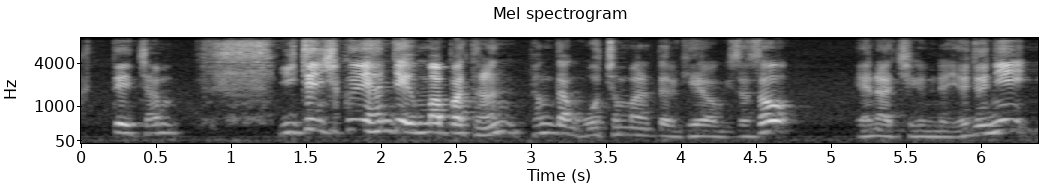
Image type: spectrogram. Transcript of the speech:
그때 참 2019년 현재 음마 아파트는 평당 5천만 원대를 계약하고 있어서 예나 지금이나 여전히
